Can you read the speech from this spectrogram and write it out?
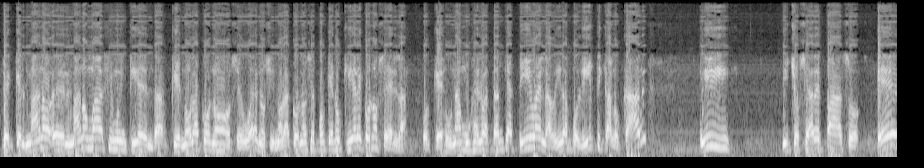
de que el hermano, el Máximo entienda que no la conoce, bueno, si no la conoce, porque no quiere conocerla? Porque es una mujer bastante activa en la vida política local y, dicho sea de paso, es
